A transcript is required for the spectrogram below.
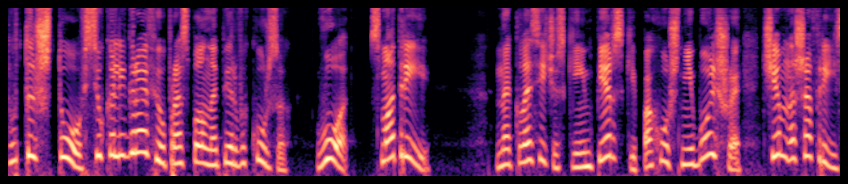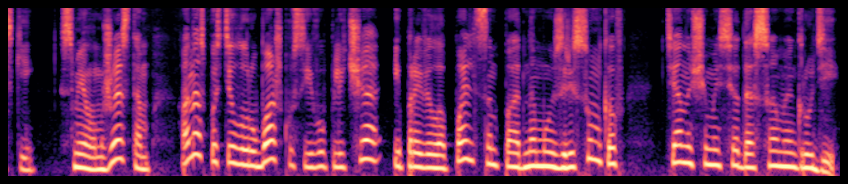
«Ну ты что, всю каллиграфию проспал на первых курсах? Вот, смотри!» На классический имперский похож не больше, чем на шафрийский. Смелым жестом она спустила рубашку с его плеча и провела пальцем по одному из рисунков, тянущемуся до самой груди.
